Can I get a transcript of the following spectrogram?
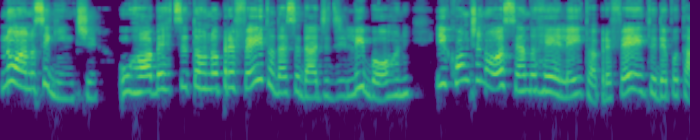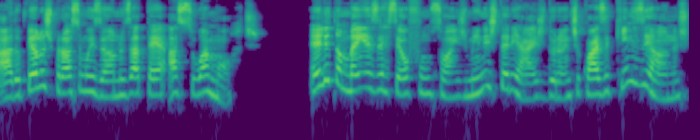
No ano seguinte, o Robert se tornou prefeito da cidade de Liborne e continuou sendo reeleito a prefeito e deputado pelos próximos anos até a sua morte. Ele também exerceu funções ministeriais durante quase 15 anos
